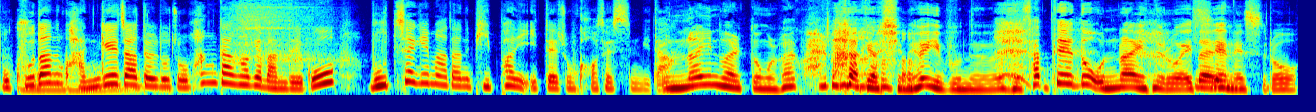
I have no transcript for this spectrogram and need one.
뭐 구단 어. 관계자들도 좀 황당하게 만들고 무책임하다는 비판이 이때 좀 거셌습니다. 온라인 활동을 활, 활발하게 하시네요, 이분은. 사태도 온라인으로 SNS로.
